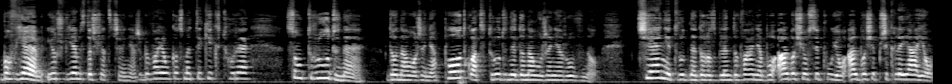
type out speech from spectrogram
Bo wiem, już wiem z doświadczenia, że bywają kosmetyki, które są trudne do nałożenia. Podkład trudny do nałożenia równo. Cienie trudne do rozblendowania, bo albo się osypują, albo się przyklejają,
